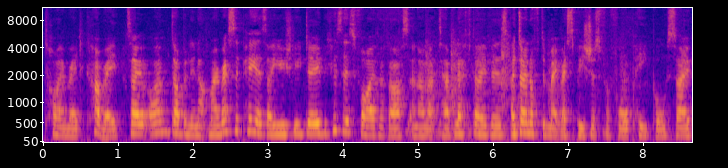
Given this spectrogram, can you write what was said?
Thai red curry. So I'm doubling up my recipe as I usually do because there's five of us and I like to have leftovers. I don't often make recipes just for four people so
